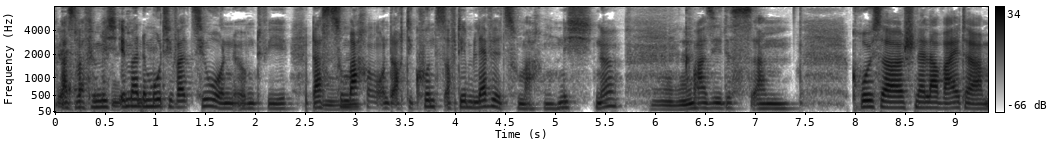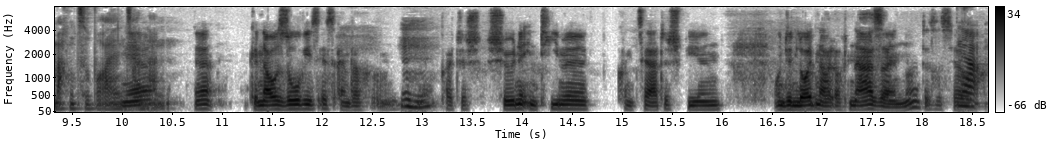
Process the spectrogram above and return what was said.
Ja, also war für mich immer eine Motivation irgendwie, das mhm. zu machen und auch die Kunst auf dem Level zu machen, nicht ne mhm. quasi das ähm, größer, schneller weiter machen zu wollen, ja, sondern ja, genau so wie es ist, einfach mhm. praktisch schöne intime Konzerte spielen und den Leuten halt auch nah sein. Ne? Das ist ja, ja. Auch,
